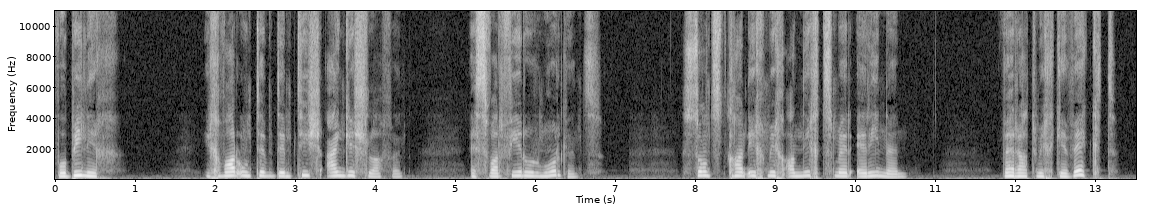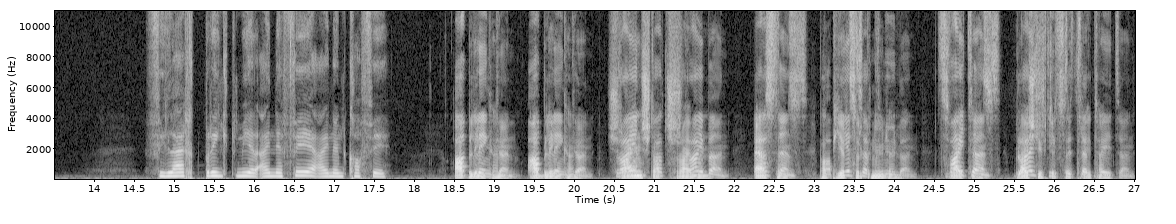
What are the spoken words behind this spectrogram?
Wo bin ich? Ich war unter dem Tisch eingeschlafen. Es war vier Uhr morgens. Sonst kann ich mich an nichts mehr erinnern. Wer hat mich geweckt? Vielleicht bringt mir eine Fee einen Kaffee. Ablenken, ablenken. Schreien statt schreiben. Erstens, Papier zerknüllen. Zweitens, Bleistifte zertreten.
